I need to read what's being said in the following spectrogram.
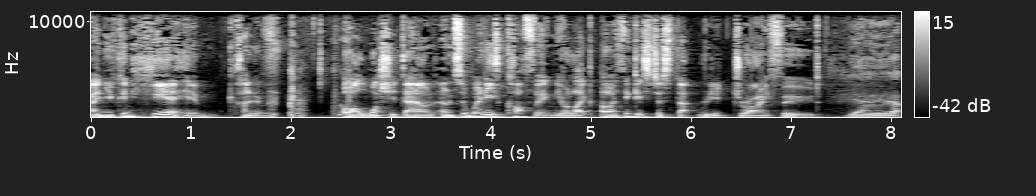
and you can hear him kind of, oh, I'll wash it down. And so when he's coughing, you're like, oh, I think it's just that really dry food. Yeah, yeah, yeah.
